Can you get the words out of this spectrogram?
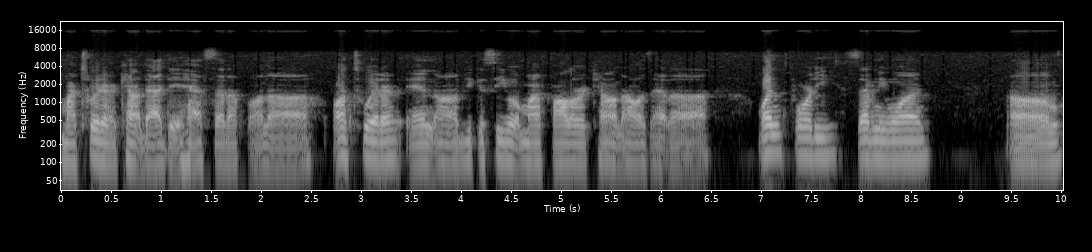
my Twitter account that I did have set up on uh, on Twitter. And uh, you can see what my follower count, I was at uh, 140 71 um,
